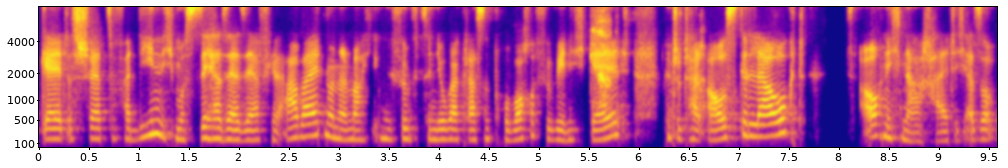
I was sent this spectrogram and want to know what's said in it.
Geld ist schwer zu verdienen. Ich muss sehr, sehr, sehr viel arbeiten und dann mache ich irgendwie 15 Yoga-Klassen pro Woche für wenig Geld, bin total ausgelaugt, ist auch nicht nachhaltig. Also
